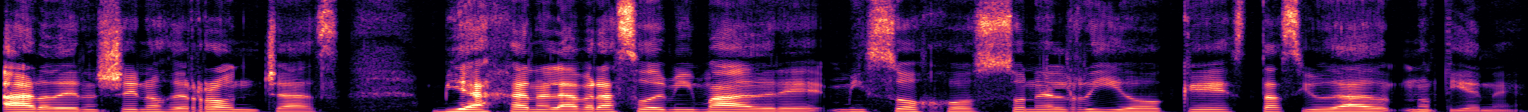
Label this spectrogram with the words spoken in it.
arden llenos de ronchas. Viajan al abrazo de mi madre. Mis ojos son el río que esta ciudad no tiene.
